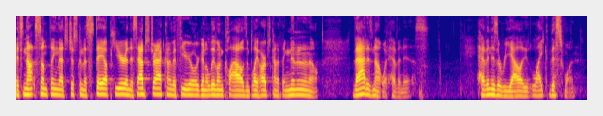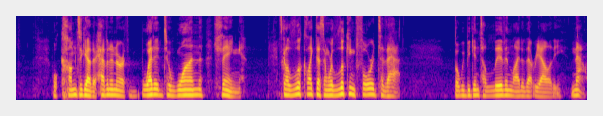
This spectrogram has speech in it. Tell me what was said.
It's not something that's just going to stay up here in this abstract, kind of ethereal, we're going to live on clouds and play harps kind of thing. No, no, no, no. That is not what heaven is. Heaven is a reality like this one. Will come together, heaven and earth, wedded to one thing. It's going to look like this, and we're looking forward to that. But we begin to live in light of that reality now.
